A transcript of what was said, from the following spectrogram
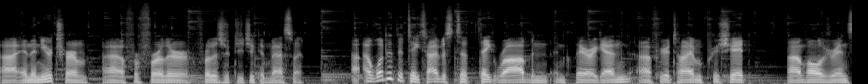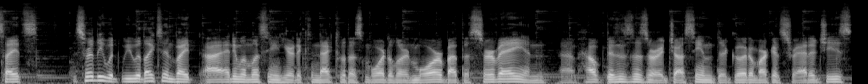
uh, in the near term uh, for further further strategic investment. I wanted to take time just to thank Rob and, and Claire again uh, for your time. Appreciate of all of your insights. Certainly, would, we would like to invite uh, anyone listening here to connect with us more to learn more about the survey and um, how businesses are adjusting their go to market strategies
